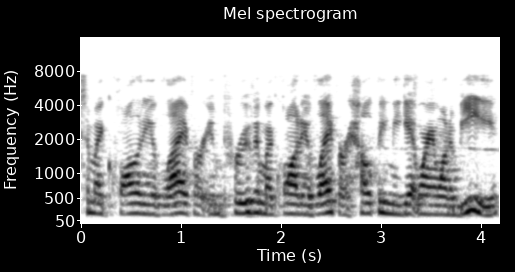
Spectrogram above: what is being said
to my quality of life or improving my quality of life or helping me get where I want to be?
